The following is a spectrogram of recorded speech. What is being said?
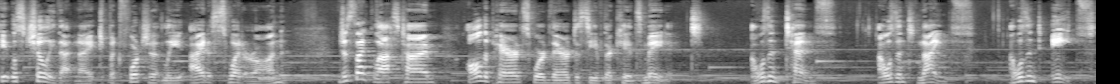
It was chilly that night, but fortunately, I had a sweater on. Just like last time, all the parents were there to see if their kids made it. I wasn't 10th. I wasn't 9th. I wasn't 8th.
